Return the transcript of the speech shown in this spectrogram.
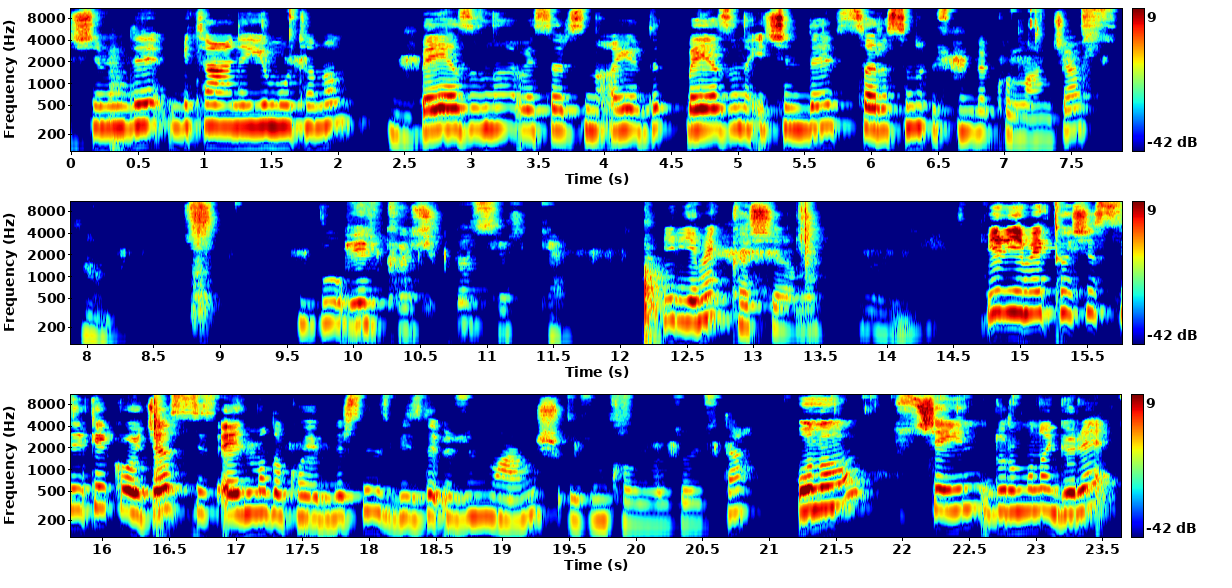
Şimdi bir tane yumurtanın beyazını ve sarısını ayırdık. Beyazını içinde, sarısını üstünde kullanacağız. Bu bir kaşık da sirke. Bir yemek kaşığı mı? Hı. Bir yemek kaşığı sirke koyacağız. Siz elma da koyabilirsiniz. Bizde üzüm varmış. Üzüm koyuyoruz o yüzden. Onu şeyin durumuna göre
